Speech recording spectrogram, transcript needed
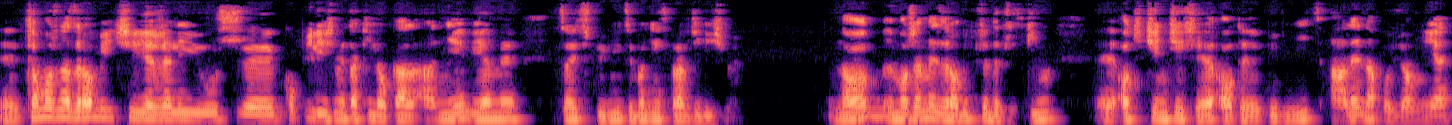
Y, co można zrobić, jeżeli już y, kupiliśmy taki lokal, a nie wiemy, co jest w piwnicy, bo nie sprawdziliśmy? No, możemy zrobić przede wszystkim odcięcie się od piwnic, ale na poziomie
